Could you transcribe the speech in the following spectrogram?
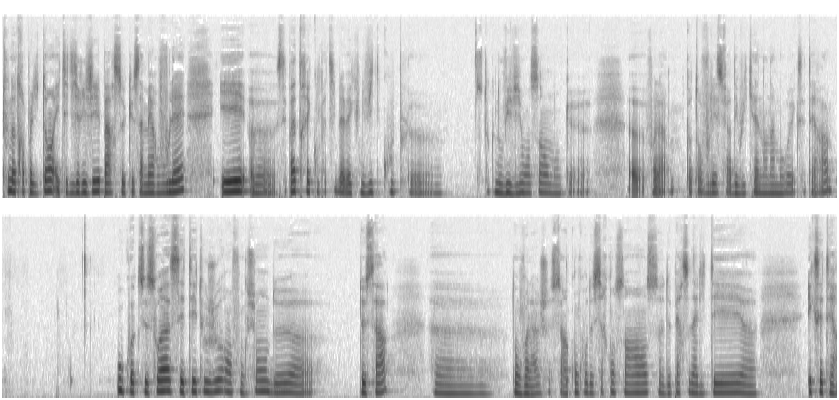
tout notre emploi du temps était dirigé par ce que sa mère voulait, et c'est pas très compatible avec une vie de couple surtout que nous vivions ensemble, donc euh, euh, voilà, quand on voulait se faire des week-ends en amoureux, etc. Ou quoi que ce soit, c'était toujours en fonction de, euh, de ça. donc voilà, c'est un concours de circonstances, de personnalité, etc.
